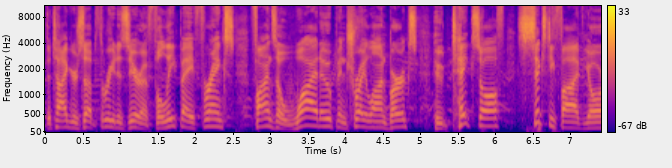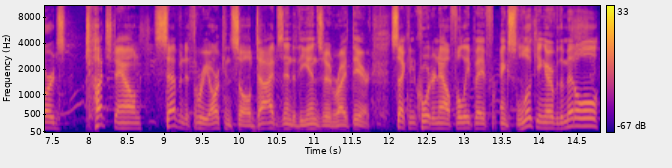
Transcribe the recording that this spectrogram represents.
The Tigers up 3 to 0. Felipe Franks finds a wide open Treylon Burks who takes off 65 yards touchdown, 7 to 3. Arkansas dives into the end zone right there. Second quarter now, Felipe Franks looking over the middle,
